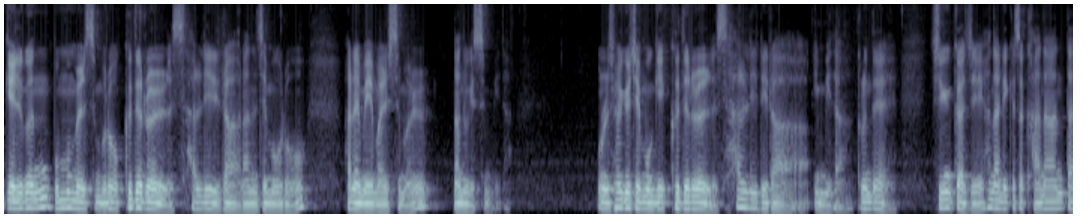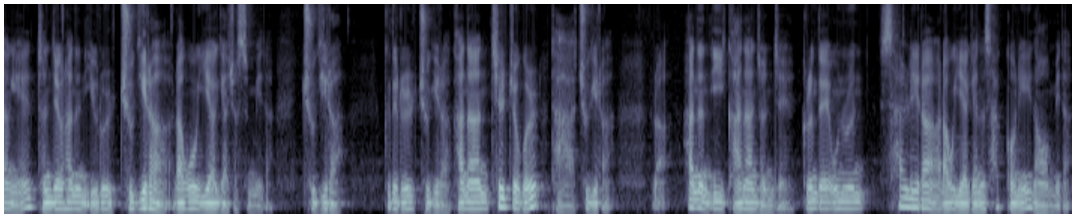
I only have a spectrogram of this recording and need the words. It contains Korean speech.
함께 읽은 본문 말씀으로 그들을 살리리라 라는 제목으로 하나님의 말씀을 나누겠습니다. 오늘 설교 제목이 그들을 살리리라입니다. 그런데 지금까지 하나님께서 가나안 땅에 전쟁을 하는 이유를 죽이라라고 이야기하셨습니다. 죽이라. 그들을 죽이라. 가나안 칠족을 다 죽이라. 하는 이 가나안 전쟁. 그런데 오늘은 살리라라고 이야기하는 사건이 나옵니다.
